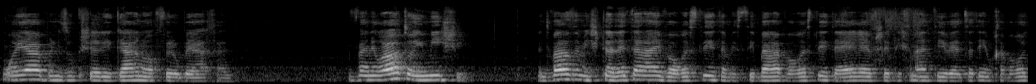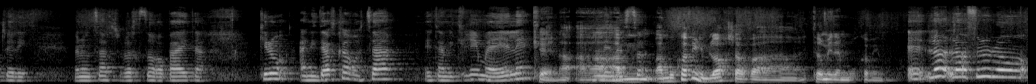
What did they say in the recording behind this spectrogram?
הוא היה בן זוג שלי, גרנו אפילו ביחד. ואני רואה אותו עם מישהי. הדבר הזה משתלט עליי והורס לי את המסיבה והורס לי את הערב שתכננתי ויצאתי עם חברות שלי ואני רוצה עכשיו לחזור הביתה. כאילו, אני דווקא רוצה את המקרים האלה. כן, לנסות... המוכרים, לא עכשיו היותר מדי מורכבים. אה, לא, לא, אפילו לא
